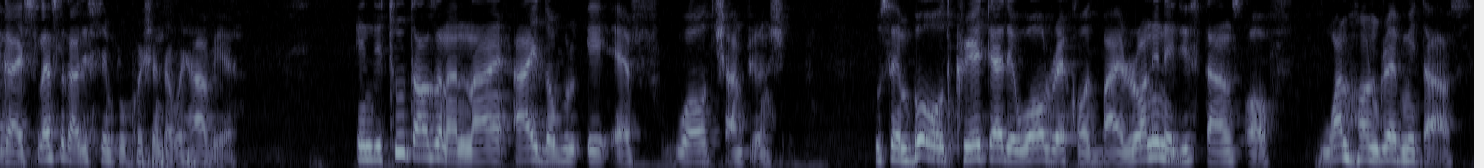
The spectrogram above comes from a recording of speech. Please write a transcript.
guys, let's look at this simple question that we have here. In the 2009 IAAF World Championship, Usain Bolt created a world record by running a distance of 100 meters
